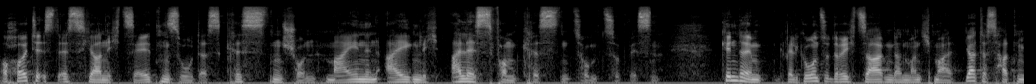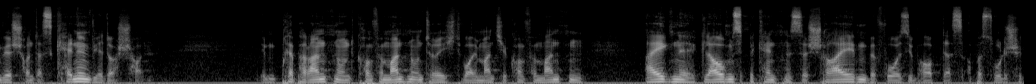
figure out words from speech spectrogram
Auch heute ist es ja nicht selten so, dass Christen schon meinen, eigentlich alles vom Christentum zu wissen. Kinder im Religionsunterricht sagen dann manchmal, ja, das hatten wir schon, das kennen wir doch schon. Im Präparanten- und Konfirmandenunterricht wollen manche Konfirmanden eigene Glaubensbekenntnisse schreiben, bevor sie überhaupt das apostolische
